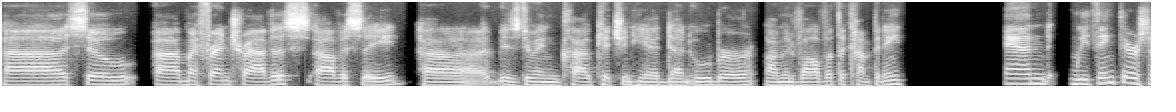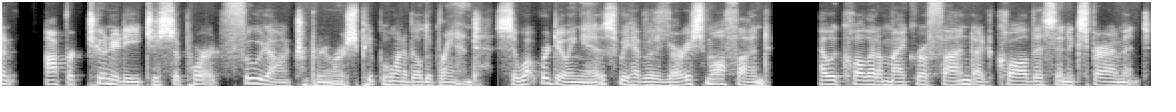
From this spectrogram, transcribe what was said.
Uh, so, uh, my friend Travis, obviously, uh, is doing Cloud Kitchen. He had done Uber. I'm involved with the company. And we think there's an opportunity to support food entrepreneurs, people who want to build a brand. So, what we're doing is we have a very small fund. I would call it a micro fund. I'd call this an experiment.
